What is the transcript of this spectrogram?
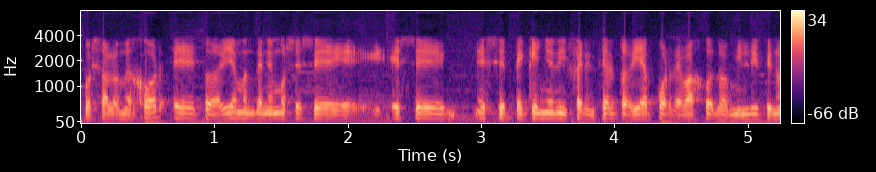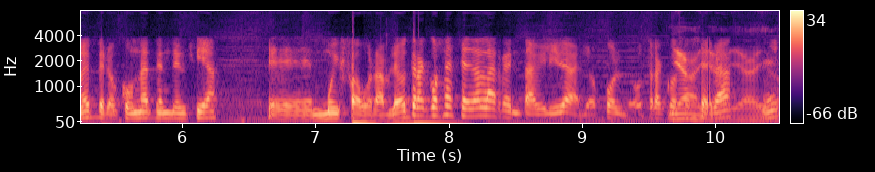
pues a lo mejor eh, todavía mantenemos ese, ese, ese pequeño diferencial todavía por debajo de 2019, pero con una tendencia eh, muy favorable. Otra cosa será la rentabilidad, Leopoldo. Otra cosa será, ¿eh?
